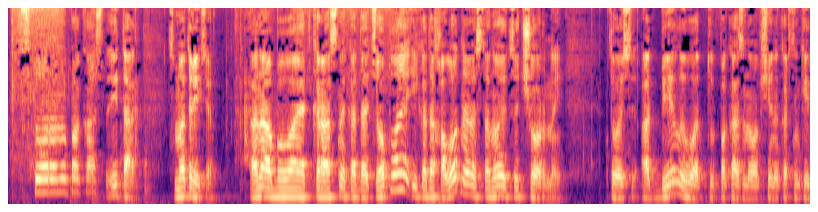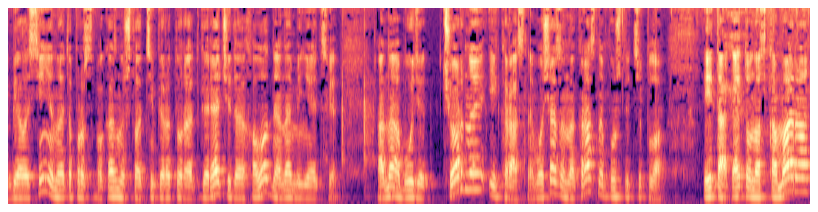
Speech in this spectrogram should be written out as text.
в сторону пока что. Итак, смотрите. Она бывает красной, когда теплая, и когда холодная, становится черной. То есть от белой, вот тут показано вообще на картинке бело-синяя, но это просто показано, что от температуры от горячей до холодной она меняет цвет. Она будет черная и красная. Вот сейчас она красная, потому что тепло. Итак, это у нас Камара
